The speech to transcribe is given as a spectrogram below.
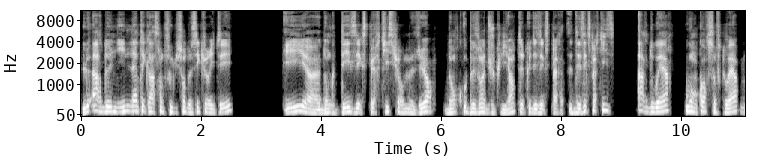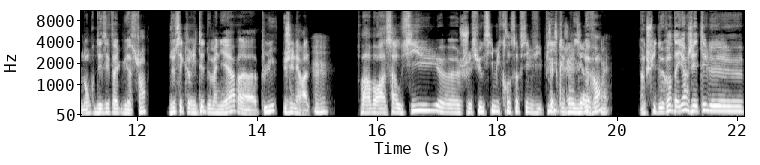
le hardening, l'intégration de solutions de sécurité, et euh, donc des expertises sur mesure, donc aux besoins du client, telles que des, des expertises hardware ou encore software, donc des évaluations de sécurité de manière euh, plus générale. Mhm. Par rapport à ça aussi, euh, je suis aussi Microsoft MVP ce que depuis 9 ans. Donc je suis devant. D'ailleurs, j'ai été le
